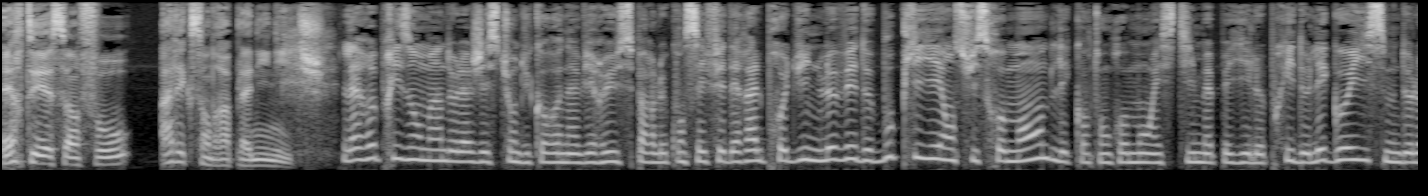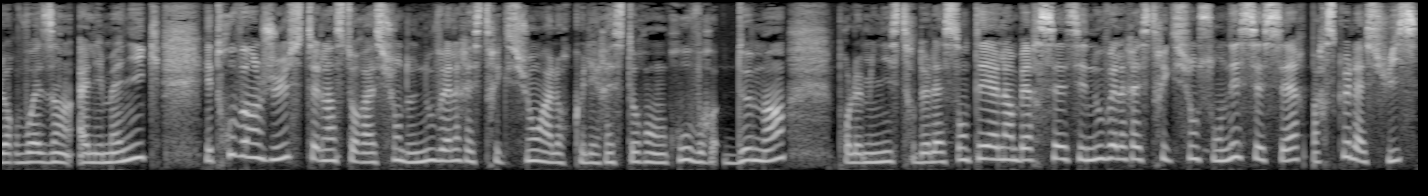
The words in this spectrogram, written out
RTS Info, Alexandra Planinic. La reprise en main de la gestion du coronavirus par le Conseil fédéral produit une levée de boucliers en Suisse romande. Les cantons romans estiment payer le prix de l'égoïsme de leurs voisins alémaniques et trouvent injuste l'instauration de nouvelles restrictions alors que les restaurants rouvrent demain. Pour le ministre de la Santé Alain Berset, ces nouvelles restrictions sont nécessaires parce que la Suisse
